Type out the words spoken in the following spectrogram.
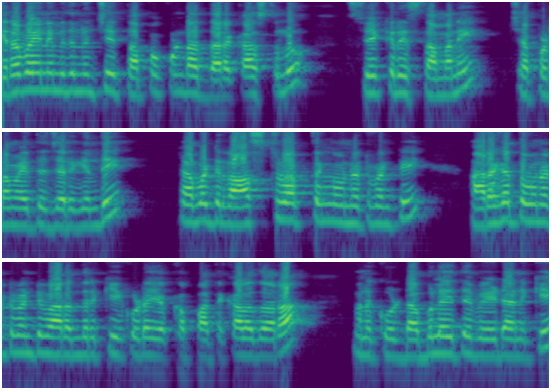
ఇరవై ఎనిమిది నుంచి తప్పకుండా దరఖాస్తులు స్వీకరిస్తామని చెప్పడం అయితే జరిగింది. కాబట్టి రాష్ట్ర వ్యాప్తంగా ఉన్నటువంటి అర్హత ఉన్నటువంటి వారందరికీ కూడా ఈ యొక్క పథకాల ద్వారా మనకు డబ్బులు అయితే వేయడానికి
